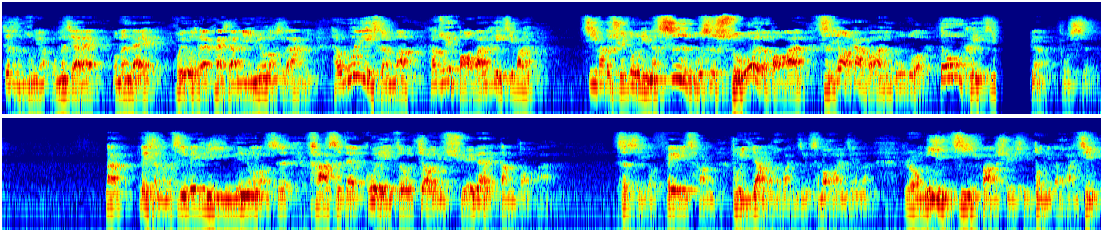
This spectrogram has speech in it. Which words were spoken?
这很重要。我们接下来，我们来回过头来看一下李明勇老师的案例，他为什么他作为保安可以激发激发的学动力呢？是不是所有的保安只要干保安的工作都可以激呢？不是。那为什么呢？是因为李明勇老师他是在贵州教育学院当保安。这是一个非常不一样的环境，什么环境呢？容易激发学习动力的环境，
